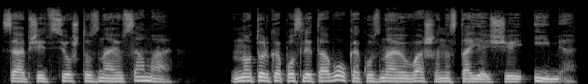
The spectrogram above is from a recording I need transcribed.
сообщить все, что знаю сама, но только после того, как узнаю ваше настоящее имя»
